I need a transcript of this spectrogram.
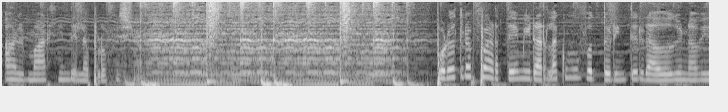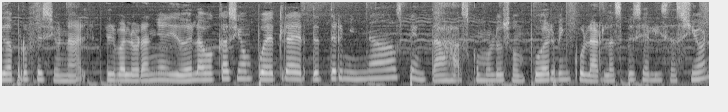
al margen de la profesión. Por otra parte, mirarla como factor integrado de una vida profesional, el valor añadido de la vocación puede traer determinadas ventajas como lo son poder vincular la especialización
